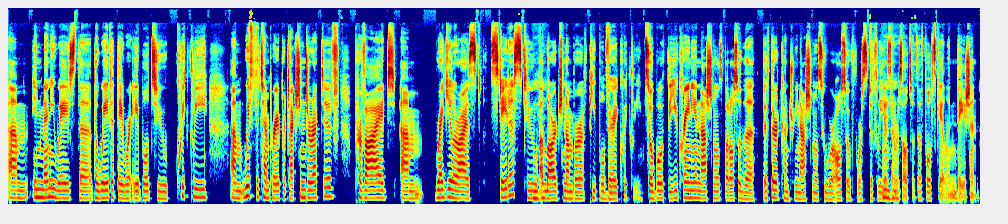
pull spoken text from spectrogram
um, in many ways, the, the way that they were able to quickly, um, with the temporary protection directive, provide um, regularized status to mm-hmm. a large number of people very quickly. So both the Ukrainian nationals, but also the, the third country nationals who were also forced to flee mm-hmm. as a mm-hmm. result of the full scale invasion.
